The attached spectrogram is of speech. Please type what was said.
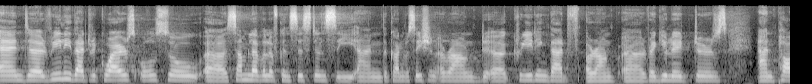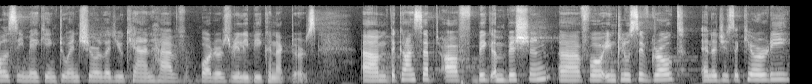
And uh, really that requires also uh, some level of consistency and the conversation around uh, creating that around uh, regulators and policy making to ensure that you can have borders really be connectors. Um, the concept of big ambition uh, for inclusive growth, energy security,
